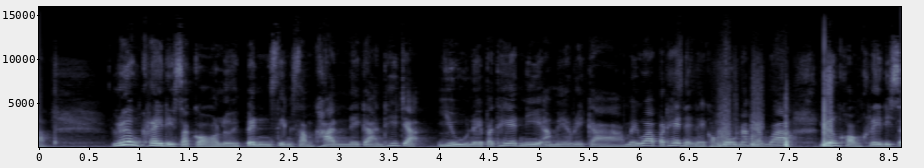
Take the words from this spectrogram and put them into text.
า เรื่องเครดิตสกอร์เลยเป็นสิ่งสำคัญในการที่จะอยู่ในประเทศนี้อเมริกา ไม่ว่าประเทศไหน ๆ ของโลกนะแพมว่าเรื่องของเครดิตส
